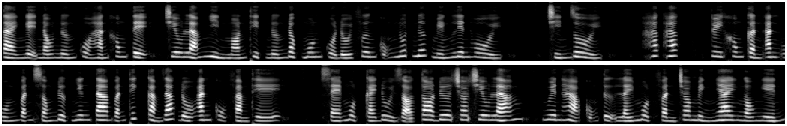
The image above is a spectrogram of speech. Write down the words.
Tài nghệ nấu nướng của hắn không tệ, chiêu lãm nhìn món thịt nướng độc môn của đối phương cũng nuốt nước miếng liên hồi. Chín rồi. Hắc hắc, tuy không cần ăn uống vẫn sống được nhưng ta vẫn thích cảm giác đồ ăn của phàm thế. Xé một cái đùi giỏ to đưa cho chiêu lãm, Nguyên Hạo cũng tự lấy một phần cho mình nhai ngấu nghiến.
